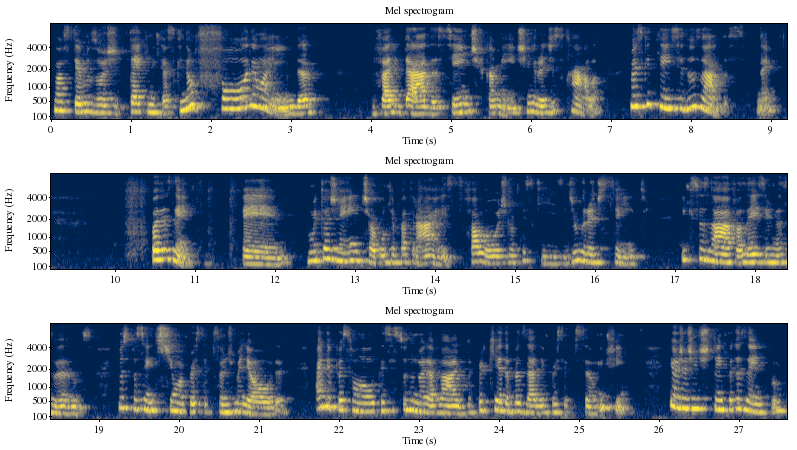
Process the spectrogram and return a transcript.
nós temos hoje técnicas que não foram ainda validadas cientificamente em grande escala, mas que têm sido usadas, né? Por exemplo, é, muita gente, algum tempo atrás, falou de uma pesquisa de um grande centro em que se usava laser nas mãos e os pacientes tinham uma percepção de melhora. Aí depois falou que esse estudo não era válido porque era baseado em percepção, enfim. E hoje a gente tem, por exemplo,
